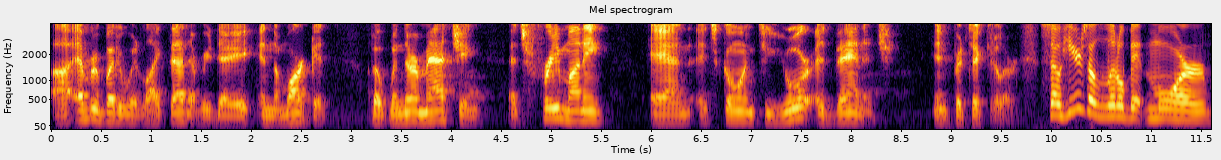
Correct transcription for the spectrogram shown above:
uh, everybody would like that every day in the market. But when they're matching, it's free money and it's going to your advantage in particular. So here's a little bit more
